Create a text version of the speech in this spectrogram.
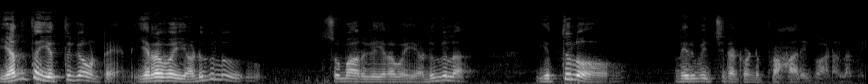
ఎంత ఎత్తుగా ఉంటాయండి? ఇరవై అడుగులు సుమారుగా ఇరవై అడుగుల ఎత్తులో నిర్మించినటువంటి ప్రహారీ గోడలవి.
